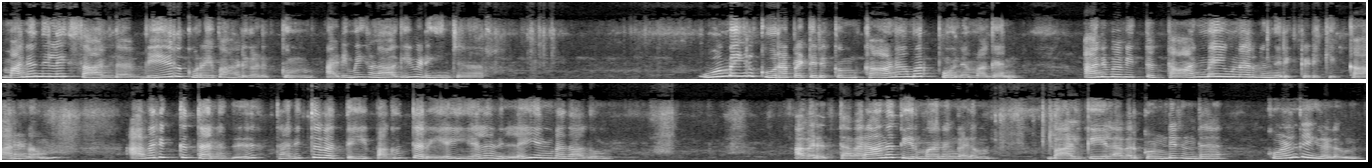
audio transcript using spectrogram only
மனநிலை சார்ந்த வேறு குறைபாடுகளுக்கும் அடிமைகளாகி விடுகின்றனர். ஊமையில் கூறப்பட்டிருக்கும் காணாமற் போன மகன் அனுபவித்த தாண்மை உணர்வு நெருக்கடிக்கு காரணம் அவருக்கு தனது தனித்துவத்தை பகுத்தறிய இயலவில்லை என்பதாகும். அவரது தவறான தீர்மானங்களும் வாழ்க்கையில் அவர் கொண்டிருந்த கொள்கைகளும்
